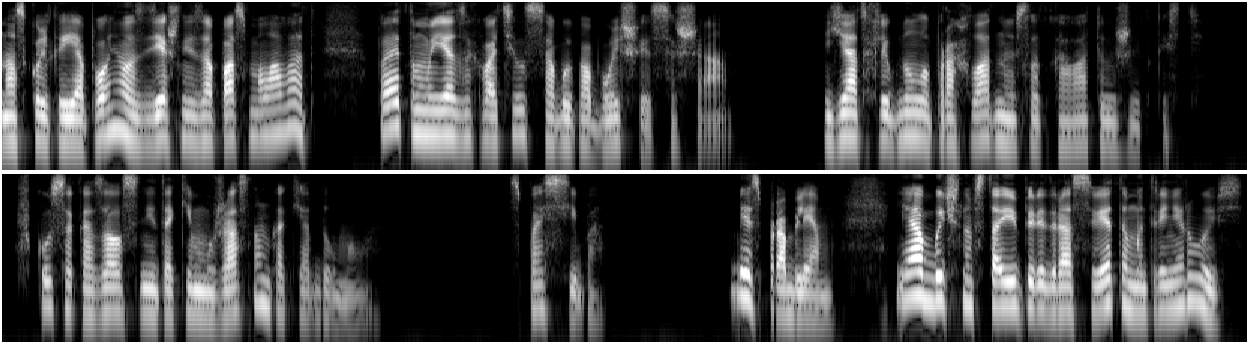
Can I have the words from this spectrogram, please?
Насколько я понял, здешний запас маловат, поэтому я захватил с собой побольше из США. Я отхлебнула прохладную сладковатую жидкость. Вкус оказался не таким ужасным, как я думала. Спасибо. Без проблем. Я обычно встаю перед рассветом и тренируюсь.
